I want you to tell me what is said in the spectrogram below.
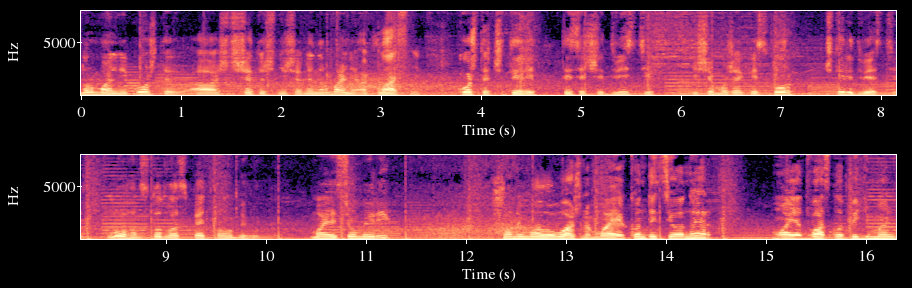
нормальні кошти, а ще точніше не нормальні, а класні кошти 4200 і ще може якийсь торг 4200. Логан 125 пробігу. Має сьомий рік. Що немаловажно, має кондиціонер, має два склопідійма-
